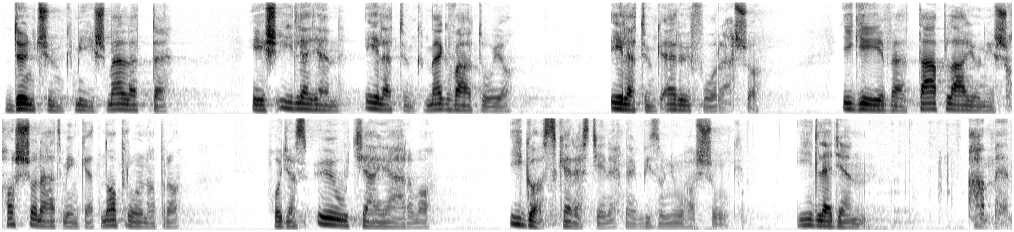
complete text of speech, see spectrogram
Döntsünk mi is mellette, és így legyen életünk megváltója, életünk erőforrása. Igéjével tápláljon és hasson át minket napról napra, hogy az ő útján járva igaz keresztjéneknek bizonyulhassunk. Így legyen. Amen.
